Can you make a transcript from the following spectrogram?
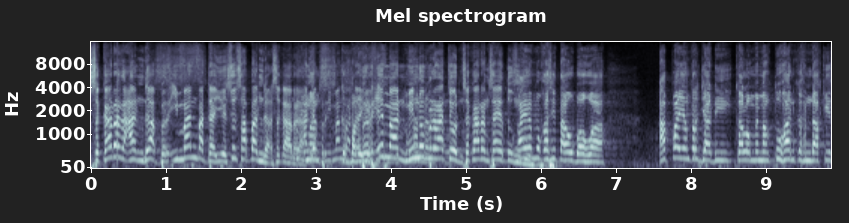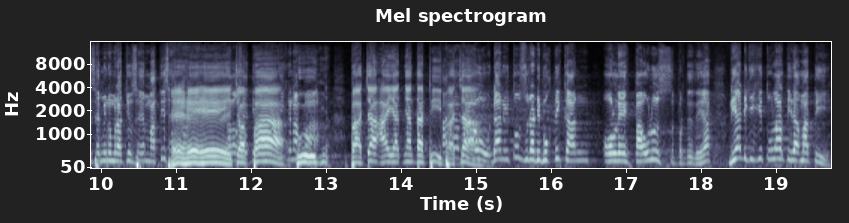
Sekarang Anda beriman pada Yesus apa enggak sekarang? Beriman Anda beriman kepada pada Yesus beriman minum racun. Sekarang saya tunggu. Saya mau kasih tahu bahwa apa yang terjadi kalau memang Tuhan kehendaki saya minum racun saya mati saya mati. Hehehe, Kalau coba mati, bunyi- baca ayatnya tadi, Saya baca. tahu dan itu sudah dibuktikan oleh Paulus seperti itu ya. Dia digigit ular tidak mati.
